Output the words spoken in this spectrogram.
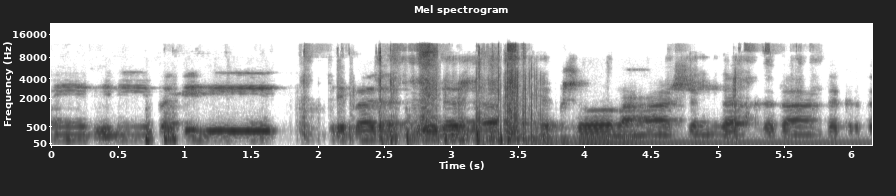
मेधिनीपतिः त्रिपदत्रिदशाक्षो महाशृङ्गः कृतान्तकृत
